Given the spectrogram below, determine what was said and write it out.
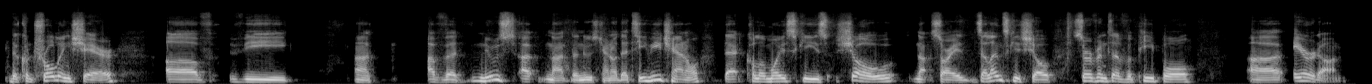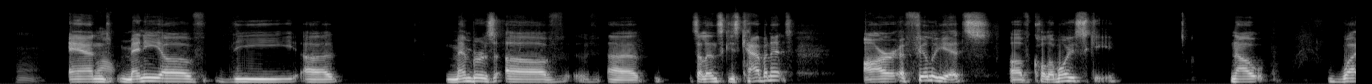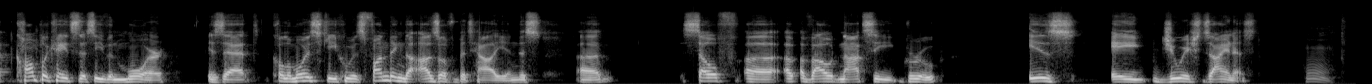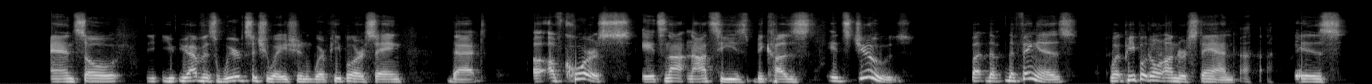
the controlling share of the uh, of the news, uh, not the news channel, the TV channel that Kolomoisky's show, not sorry, Zelensky's show, Servant of the People, uh, aired on. And wow. many of the uh, members of uh, Zelensky's cabinet are affiliates of Kolomoisky. Now, what complicates this even more is that Kolomoisky, who is funding the Azov battalion, this uh, self uh, avowed Nazi group, is a Jewish Zionist. Hmm. And so you, you have this weird situation where people are saying that, uh, of course, it's not Nazis because it's Jews. But the, the thing is, what people don't understand is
